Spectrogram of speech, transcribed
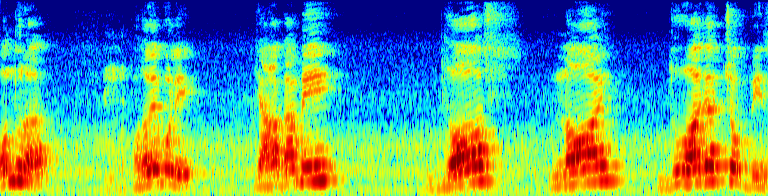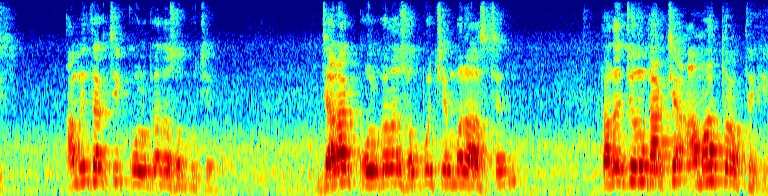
বন্ধুরা, প্রথমে বলি যে আগামী দশ নয় দু আমি থাকছি কলকাতা সোদপুর চেম্বার যারা কলকাতা সোদপুর চেম্বারে আসছেন, তাদের জন্য থাকছে আমার তরফ থেকে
